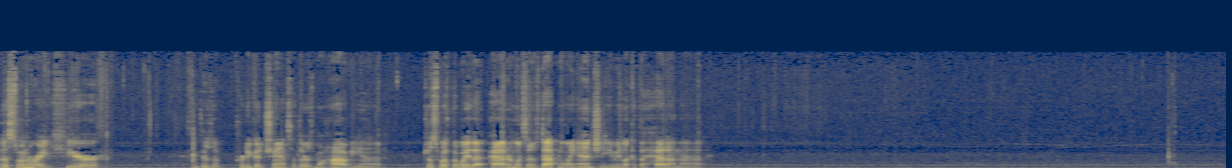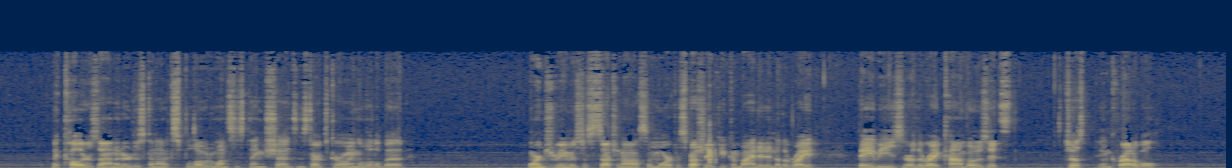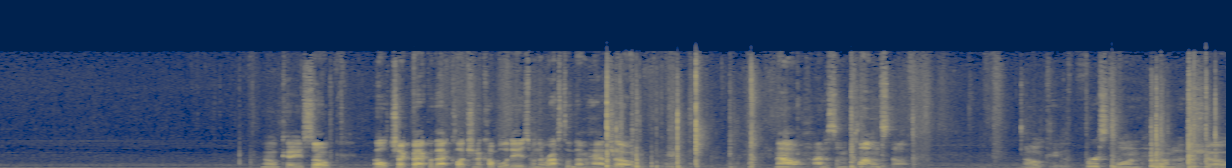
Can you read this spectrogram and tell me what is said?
This one right here, I think there's a pretty good chance that there's Mojave in it. Just with the way that pattern looks, and it's definitely Enchi. I mean, look at the head on that. The colors on it are just going to explode once this thing sheds and starts growing a little bit. Orange Dream is just such an awesome morph, especially if you combine it into the right babies or the right combos. It's just incredible. Okay, so I'll check back with that clutch in a couple of days when the rest of them hatch out. Now, onto some clown stuff. Okay, the first one I wanted to show,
